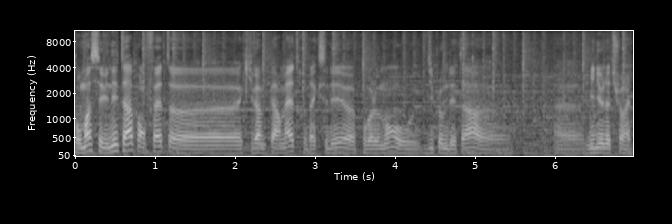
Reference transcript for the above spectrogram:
pour moi, c'est une étape en fait qui va me permettre d'accéder probablement au diplôme d'état milieu naturel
